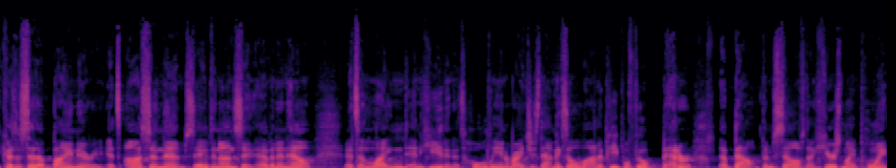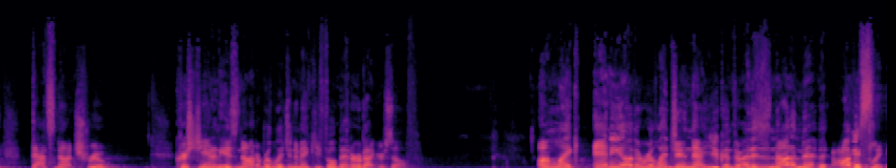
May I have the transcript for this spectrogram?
because it's set up binary. It's us and them, saved and unsaved, heaven and hell. It's enlightened and heathen. It's holy and righteous. That makes a lot of people feel better about themselves. Now, here's my point that's not true. Christianity is not a religion to make you feel better about yourself. Unlike any other religion that you can throw, this is not a, obviously,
